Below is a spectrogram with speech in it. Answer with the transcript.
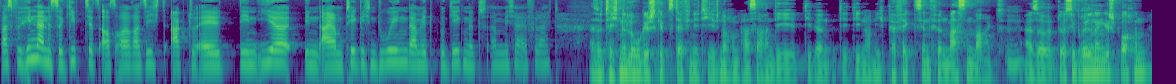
was für Hindernisse gibt es jetzt aus eurer Sicht aktuell, denen ihr in eurem täglichen Doing damit begegnet, äh, Michael vielleicht? Also technologisch gibt's definitiv noch ein paar Sachen, die, die, wir, die, die noch nicht perfekt sind für einen Massenmarkt. Mhm. Also du hast die Brillen angesprochen,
